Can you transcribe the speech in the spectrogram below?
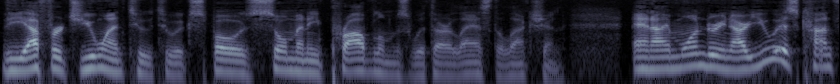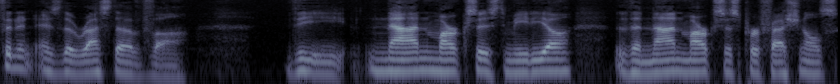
the efforts you went to to expose so many problems with our last election, and I'm wondering, are you as confident as the rest of uh, the non-Marxist media, the non-Marxist professionals,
